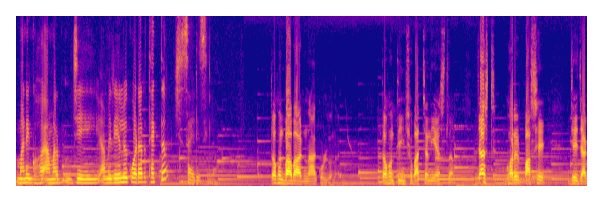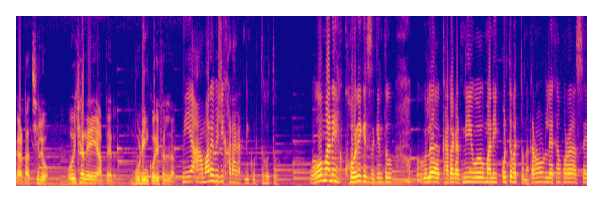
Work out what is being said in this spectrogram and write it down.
মানে ঘ- আমার যে আমি রেলওয়ে কোয়ার্টারে থাকতাম সে সাইডে ছিল। তখন বাবা আর না করল না। তখন তিনশো বাচ্চা নিয়ে আসলাম। জাস্ট ঘরের পাশে যে জায়গাটা ছিল ওইখানেই আপনার বোর্ডিং করে ফেললাম। নিয়ে আমারও বেশি খাটাখাটনি করতে হতো। ও মানে করে গেছে কিন্তু ওগুলো খাটাখাটনি ও মানে করতে পারতো না কারণ ওর লেখাপড়া আছে।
